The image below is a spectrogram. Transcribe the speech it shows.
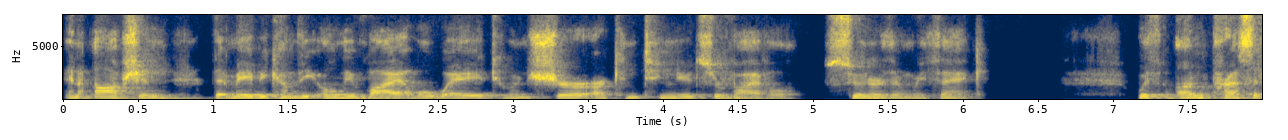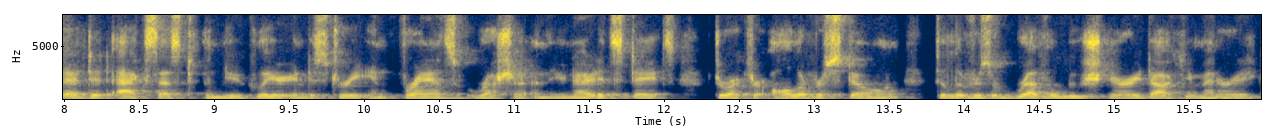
an option that may become the only viable way to ensure our continued survival sooner than we think. With unprecedented access to the nuclear industry in France, Russia, and the United States, director Oliver Stone delivers a revolutionary documentary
